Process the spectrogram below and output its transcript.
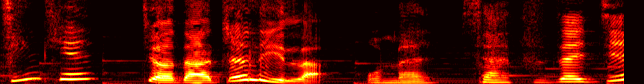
今天就到这里了，我们下次再见。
